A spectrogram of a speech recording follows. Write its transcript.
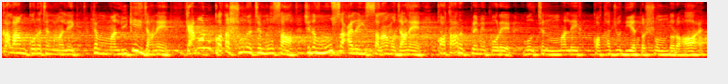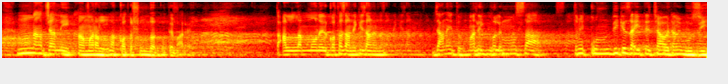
কালাম করেছেন মালিক? এটা মালিকই জানে। কেমন কথা শুনেছে মুসা? সেটা মুসা আলহ ইসালামও জানে। কথার প্রেমে পড়ে বলছেন, মালিক, কথা যদি এত সুন্দর হয়, না জানি আমার আল্লাহ কত সুন্দর হতে পারে। তা আল্লাহ মনের কথা জানে কি জানে না? জানাই তো, মালিক বলে, মুসা, তুমি কোন দিকে যাইতে চাও এটা আমি বুঝি।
